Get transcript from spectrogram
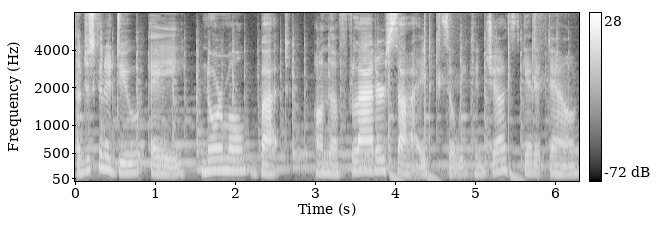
So I'm just going to do a normal butt on the flatter side so we can just get it down.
